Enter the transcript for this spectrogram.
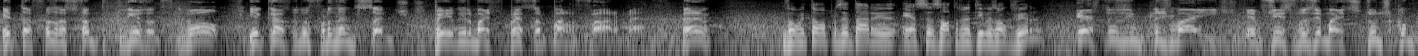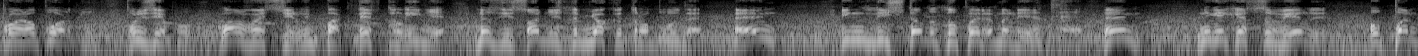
entre a Federação Portuguesa de Futebol e a casa do Fernando Santos, para ele ir mais depressa para a reforma. Hã? Vão então apresentar eh, essas alternativas ao Governo? Estas e muitas mais. É preciso fazer mais estudos como para o aeroporto. Por exemplo, qual vai ser o impacto desta linha nas insónias da minhoca trombuda? Hein? E na digestão da toupeira maneta? Hein? Ninguém quer saber? O pano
